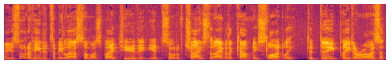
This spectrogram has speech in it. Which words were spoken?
Now, you sort of hinted to me last time I spoke to you that you'd sort of changed the name of the company slightly to de-Peterise it.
